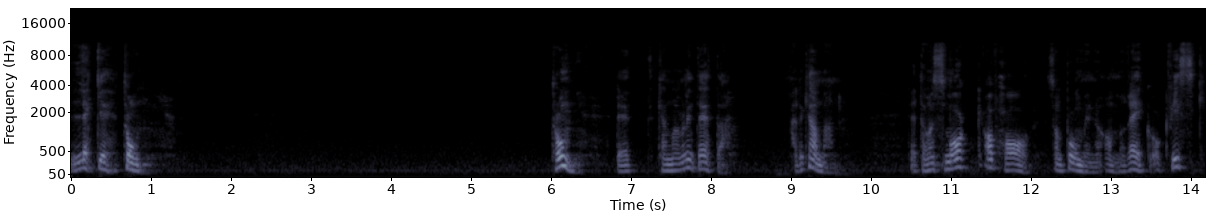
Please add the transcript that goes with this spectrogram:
Läcketång. Tång, det kan man väl inte äta? Ja, det kan man. Det har en smak av hav som påminner om räkor och fisk.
